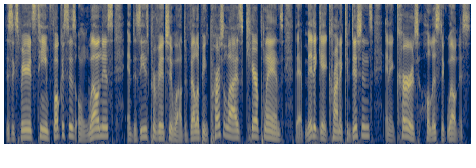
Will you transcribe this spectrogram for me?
This experienced team focuses on wellness and disease prevention while developing personalized care plans that mitigate chronic conditions and encourage holistic wellness.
